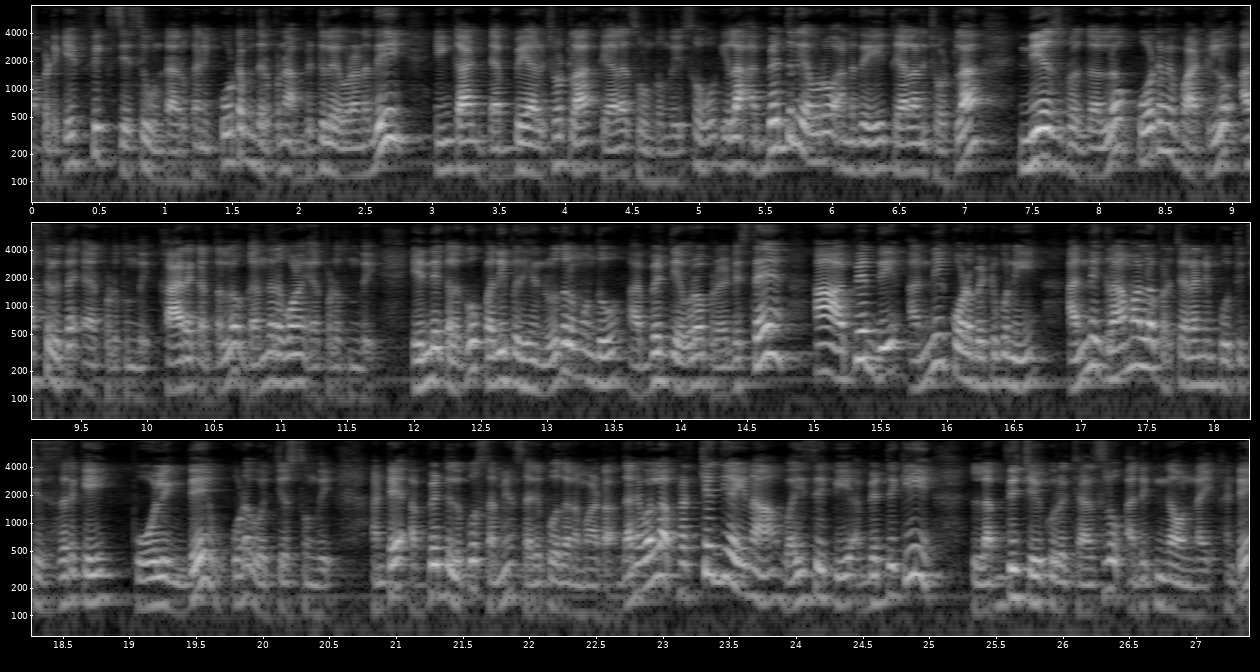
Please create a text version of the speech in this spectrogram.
అప్పటికే ఫిక్స్ చేసి ఉంటారు. కానీ కూటమి తరపున అభ్యర్థులు ఎవరు అన్నది ఇంకా డెబ్బై ఆరు చోట్ల తేలాల్సి ఉంటుంది. సో ఇలా అభ్యర్థులు ఎవరు అన్నది తేలని చోట్ల నియోజకవర్గాల్లో కూటమి పార్టీలో అస్థిరత ఏర్పడుతుంది. కార్యకర్తల్లో గందరగోళం ఏర్పడుతుంది. ఎన్నికలకు పది పదిహేను రోజుల ముందు అభ్యర్థి ఎవరో ప్రకటిస్తే ఆ అభ్యర్థి అన్నీ కూడబెట్టుకుని అన్ని గ్రామాల్లో ప్రచారాన్ని పూర్తి చేసేసరికి పోలింగ్ డే కూడా వచ్చేస్తుంది. అంటే అభ్యర్థులకు సమయం సరిపోదన్నమాట. దానివల్ల ప్రత్యర్థి అయిన వైసీపీ అభ్యర్థికి లబ్ధి చేకూరే ఛాన్సులు అధికంగా ఉన్నాయి. అంటే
